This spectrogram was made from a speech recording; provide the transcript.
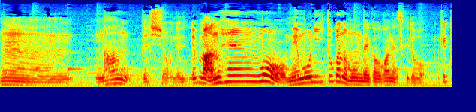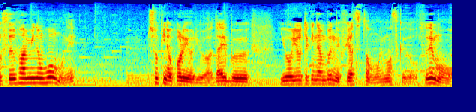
うーん、なんでしょうね。やっぱまああの辺もメモリーとかの問題かわかんないですけど、結構スーファミの方もね、初期の頃よりはだいぶ容量的な分で増やせたと思いますけど、それでも、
